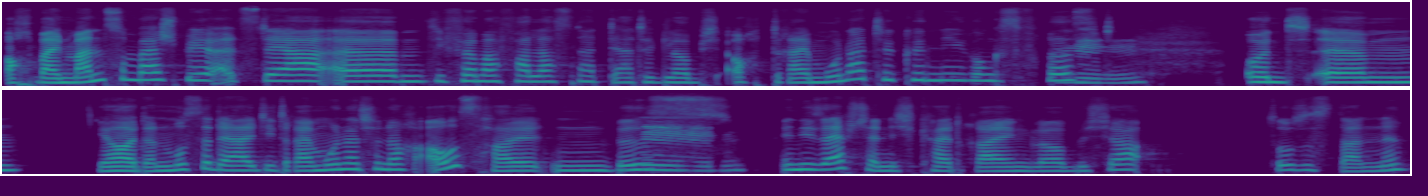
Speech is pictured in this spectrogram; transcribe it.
auch mein Mann zum Beispiel, als der ähm, die Firma verlassen hat, der hatte, glaube ich, auch drei Monate Kündigungsfrist. Mhm. Und ähm, ja, dann musste der halt die drei Monate noch aushalten, bis mhm. in die Selbstständigkeit rein, glaube ich, ja. So ist es dann, ne?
